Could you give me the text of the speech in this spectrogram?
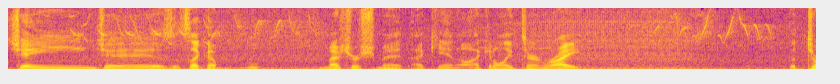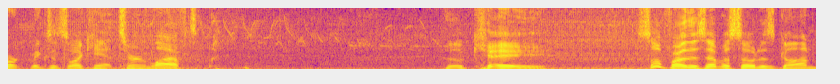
changes. It's like a Messerschmitt. I can't. I can only turn right. The torque makes it so I can't turn left. okay. So far, this episode has gone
